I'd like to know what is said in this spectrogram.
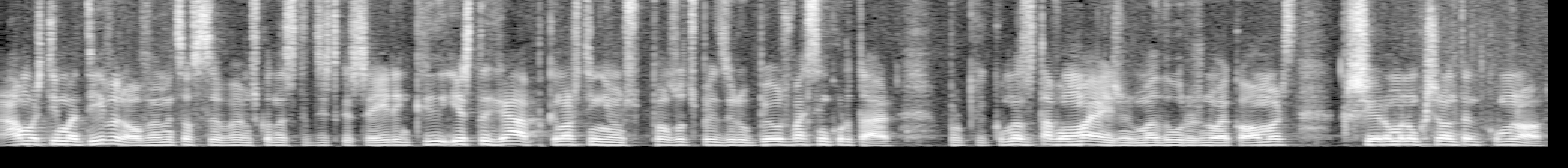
há uma estimativa, obviamente só sabemos quando as estatísticas saírem, que este gap que nós tínhamos para os outros países europeus vai se encurtar, porque como eles estavam mais maduros no e-commerce, cresceram, mas não cresceram tanto como nós.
